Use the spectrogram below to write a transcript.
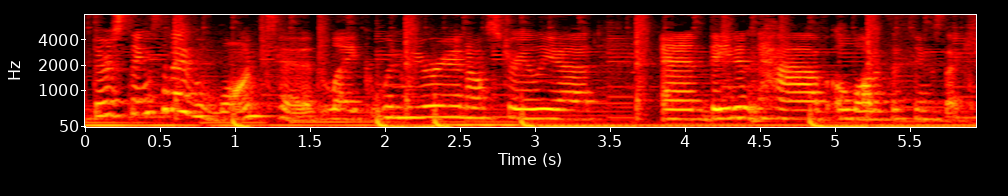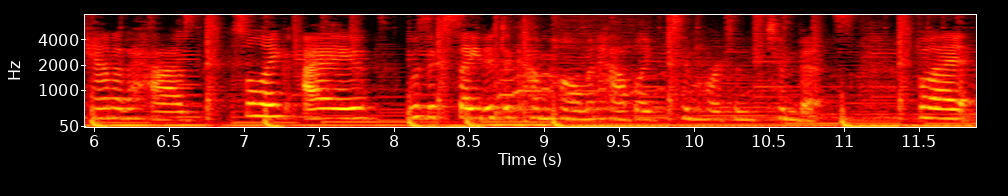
there's things that I've wanted, like when we were in Australia and they didn't have a lot of the things that Canada has. So like I was excited to come home and have like Tim Hortons Timbits. But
